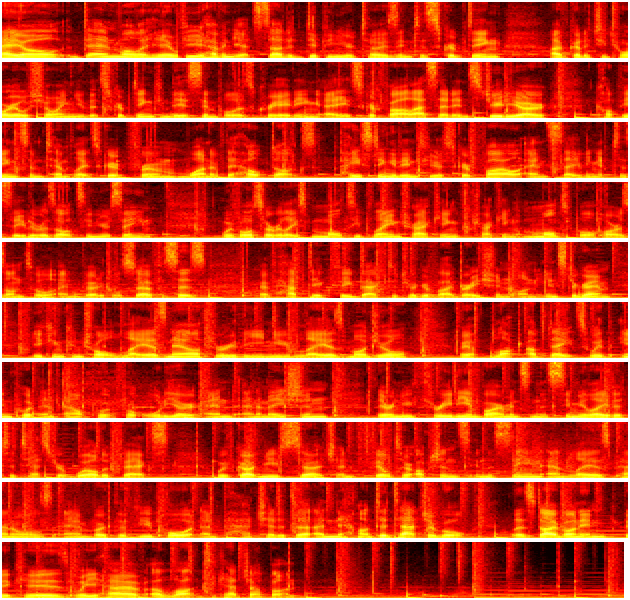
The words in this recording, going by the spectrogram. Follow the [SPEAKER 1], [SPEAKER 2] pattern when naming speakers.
[SPEAKER 1] Hey all, Dan Moller here. If you haven't yet started dipping your toes into scripting, I've got a tutorial showing you that scripting can be as simple as creating a script file asset in Studio, copying some template script from one of the help docs, pasting it into your script file, and saving it to see the results in your scene. We've also released multi-plane tracking for tracking multiple horizontal and vertical surfaces. We have haptic feedback to trigger vibration on Instagram. You can control layers now through the new layers module. We have block updates with input and output for audio and animation. There are new 3D environments in the simulator to test your world effects. We've got new search and filter options in the scene and layers panels, and both the viewport and patch editor are now detachable. Let's dive on in because we have a lot to catch up on.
